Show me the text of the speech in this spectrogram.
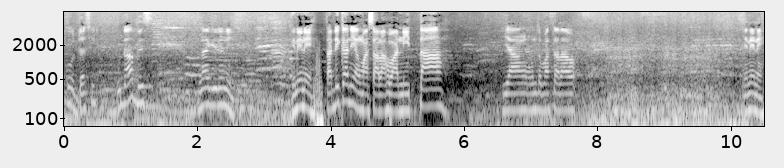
Aku udah sih. udah habis. Nah gini nih. Ini nih. Tadi kan yang masalah wanita yang untuk masalah ini nih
